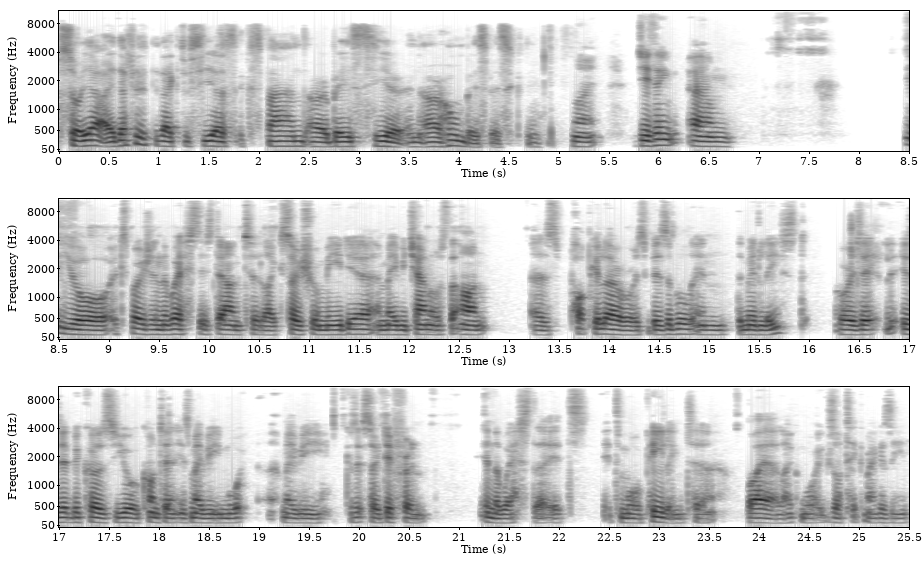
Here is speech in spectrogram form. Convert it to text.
So yeah, I definitely like to see us expand our base here in our home base, basically. Right. Do you think um, your exposure in the West is down to like social media and maybe channels that aren't as popular or as visible in the Middle East? or is it is it because your content is maybe more maybe because it's so different in the West that it's it's more appealing to buy a like more exotic magazine?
